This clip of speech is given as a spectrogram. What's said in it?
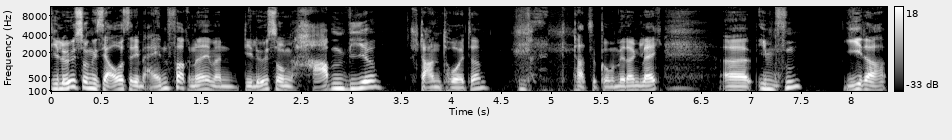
Die Lösung ist ja außerdem einfach. Ne? Ich meine, die Lösung haben wir, Stand heute. Dazu kommen wir dann gleich. Äh, impfen. Jeder,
